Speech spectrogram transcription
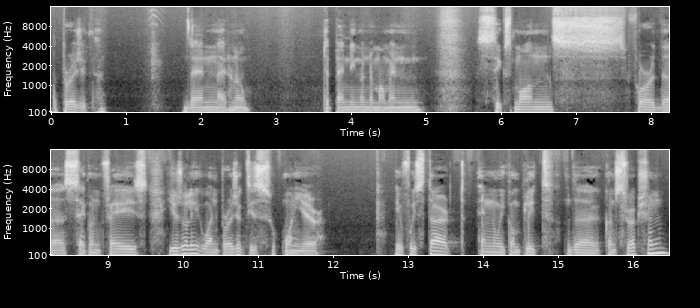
the project. Then I don't know, depending on the moment, six months for the second phase. Usually, one project is one year. If we start and we complete the construction,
